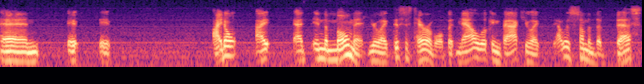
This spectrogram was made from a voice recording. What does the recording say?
And it it I don't I at in the moment you're like this is terrible, but now looking back you're like that was some of the best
